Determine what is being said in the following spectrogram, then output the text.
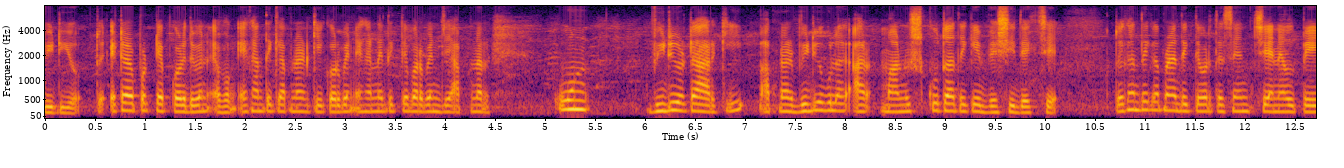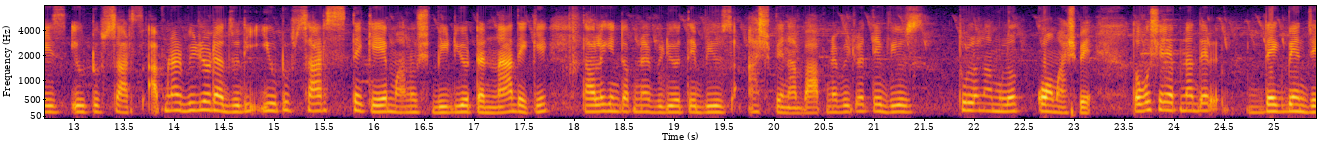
ভিডিও তো এটার উপর ট্যাপ করে দেবেন এবং এখান থেকে আপনারা কী করবেন, এখানে দেখতে পারবেন যে আপনার কোন ভিডিওটা আর কি, আপনার ভিডিওগুলো আর মানুষ কোথা থেকে বেশি দেখছে? তো এখান থেকে আপনারা দেখতে পারতেছেন চ্যানেল পেজ ইউটিউব সার্চ আপনার ভিডিওটা যদি ইউটিউব সার্চ থেকে মানুষ ভিডিওটা না দেখে, তাহলে কিন্তু আপনার ভিডিওতে ভিউজ আসবে না বা আপনার ভিডিওতে ভিউজ তুলনামূলক কম আসবে। তো অবশ্যই আপনাদের দেখবেন যে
